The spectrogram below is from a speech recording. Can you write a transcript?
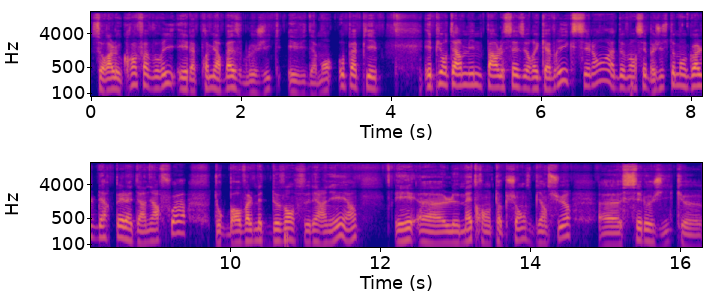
sera le grand favori et la première base logique, évidemment, au papier. Et puis on termine par le 16 Recavry, excellent, à devancer bah, justement Golderpay la dernière fois, donc bah, on va le mettre devant ce dernier, hein, et euh, le mettre en top chance, bien sûr, euh, c'est logique. Euh,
